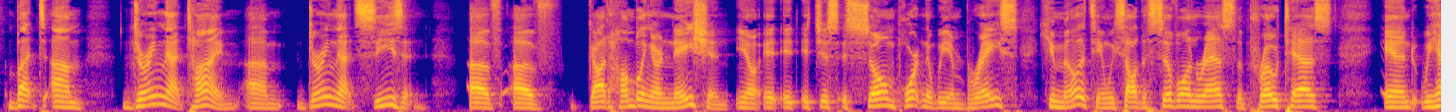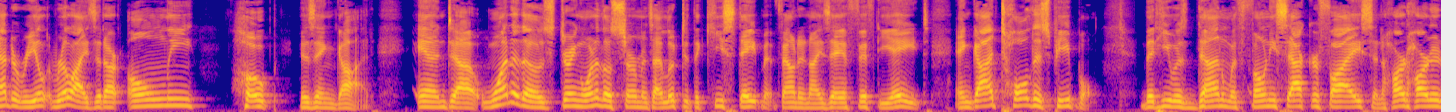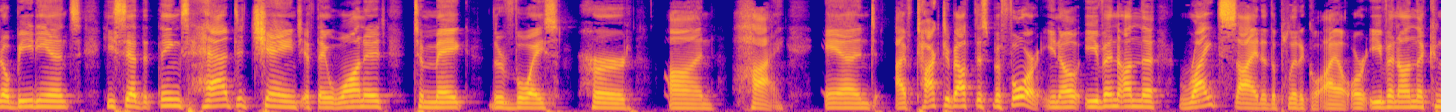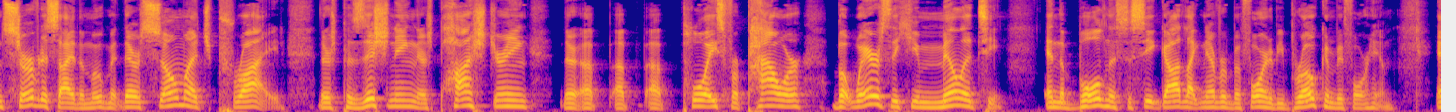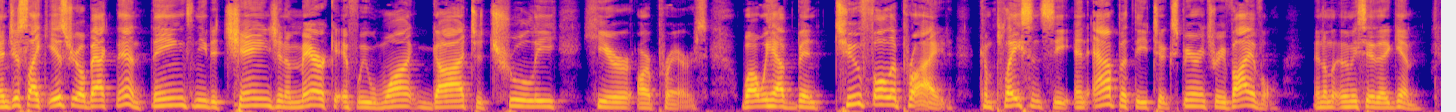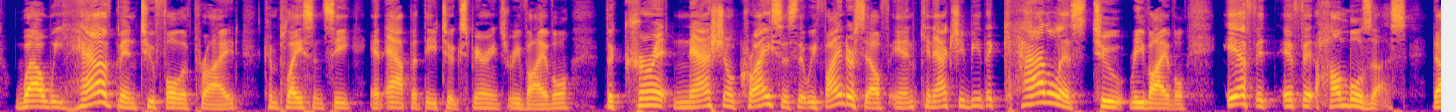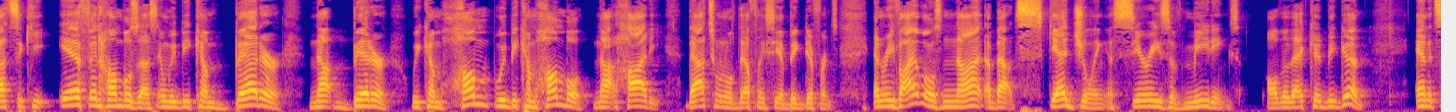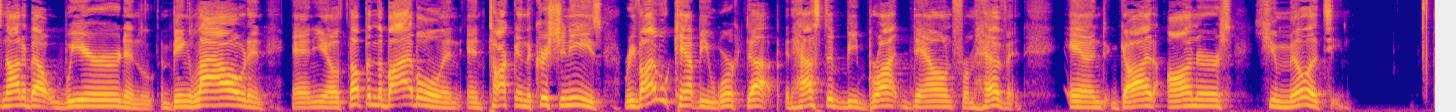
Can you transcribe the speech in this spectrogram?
But, um, during that time, um, during that season of, of God humbling our nation, you know, it, it, it just is so important that we embrace humility. And we saw the civil unrest, the protests, and we had to real, realize that our only hope is in God. And uh, one of those, during one of those sermons, I looked at the key statement found in Isaiah 58, and God told his people that he was done with phony sacrifice and hard hearted obedience. He said that things had to change if they wanted to make their voice heard on high. And I've talked about this before, you know, even on the right side of the political aisle or even on the conservative side of the movement, there's so much pride. There's positioning, there's posturing, there a, a, a ploys for power, but where's the humility? And the boldness to seek God like never before to be broken before Him. And just like Israel back then, things need to change in America if we want God to truly hear our prayers. While we have been too full of pride, complacency, and apathy to experience revival, and let me say that again. While we have been too full of pride, complacency, and apathy to experience revival, the current national crisis that we find ourselves in can actually be the catalyst to revival if it, if it humbles us. That's the key. If it humbles us and we become better, not bitter, we become hum, we become humble, not haughty. That's when we'll definitely see a big difference. And revival is not about scheduling a series of meetings, although that could be good and it's not about weird and being loud and and you know thumping the bible and and talking the christianese. Revival can't be worked up. It has to be brought down from heaven. And god honors humility.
